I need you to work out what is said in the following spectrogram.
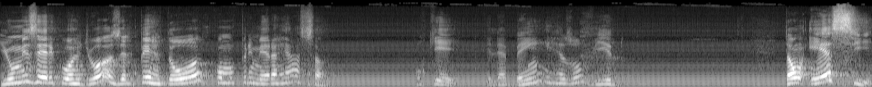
E o misericordioso, ele perdoa como primeira reação. Por quê? Ele é bem resolvido. Então, esse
